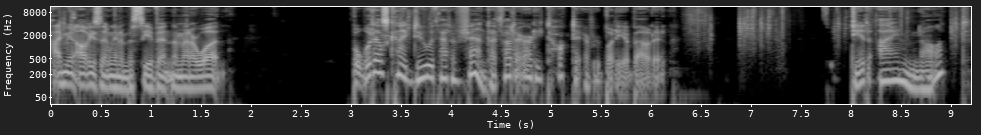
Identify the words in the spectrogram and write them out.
I mean, obviously I'm going to miss the event no matter what. But what else can I do with that event? I thought I already talked to everybody about it. Did I not?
